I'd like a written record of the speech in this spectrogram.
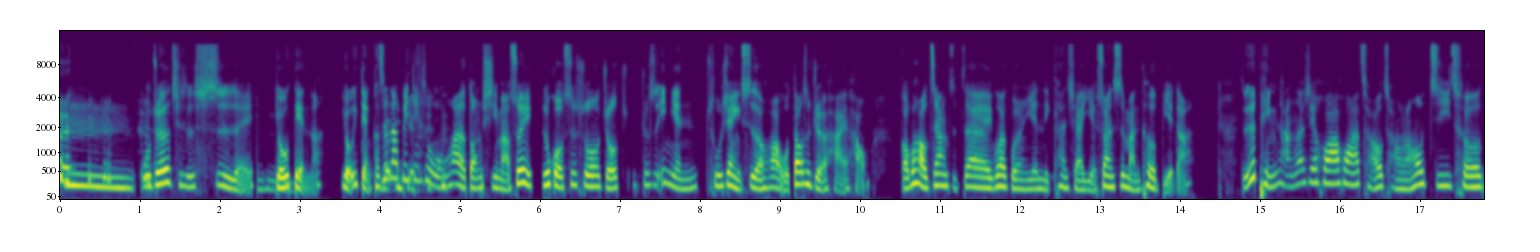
嗯，我觉得其实是诶，有点呐，有一点。可是那毕竟是文 化的东西嘛，所以如果是说就就是一年出现一次的话，我倒是觉得还好。搞不好这样子在外国人眼里看起来也算是蛮特别的。只是平常那些花花草草，然后机车，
